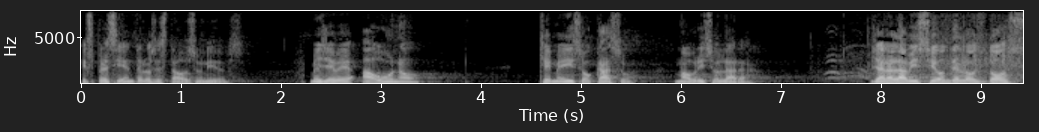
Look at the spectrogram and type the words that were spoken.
expresidente de los Estados Unidos. Me llevé a uno que me hizo caso, Mauricio Lara. Ya era la visión de los dos.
